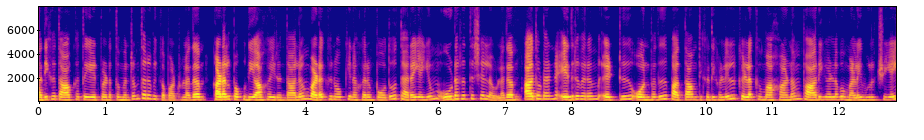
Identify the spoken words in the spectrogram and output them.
அதிக தாக்கத்தை ஏற்படுத்தும் என்றும் தெரிவிக்கப்பட்டுள்ளது. கடல் பகுதியாக இருந்தாலும் வடக்கு நோக்கி நகரும் போது தரையையும் ஊடறுத்து செல்ல உள்ளது. அத்துடன் எதிர்வரும் எட்டு ஒன்பது பத்தாம் திகதிகளில் கிழக்கு மாகாணம் பாரியளவு மழை வீழ்ச்சியை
